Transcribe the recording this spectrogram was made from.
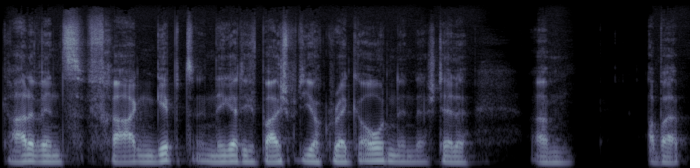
gerade wenn es Fragen gibt. Ein Negativbeispiel, die auch Greg Oden in der Stelle. Ähm, aber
